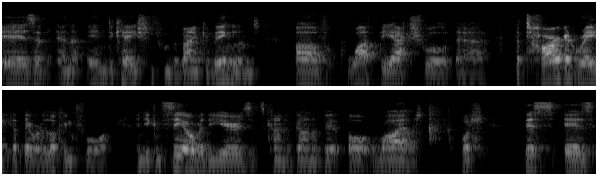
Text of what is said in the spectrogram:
is an, an, indication from the Bank of England of what the actual uh, the target rate that they were looking for, and you can see over the years it's kind of gone a bit wild. But this is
